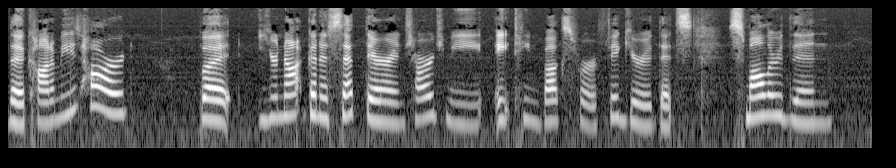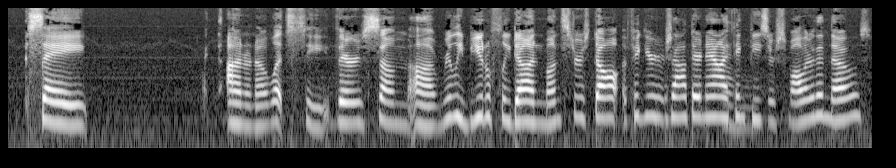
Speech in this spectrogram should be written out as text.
the economy is hard, but you're not going to sit there and charge me 18 bucks for a figure that's smaller than say I don't know. Let's see. There's some uh, really beautifully done Munsters doll figures out there now. I think these are smaller than those,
